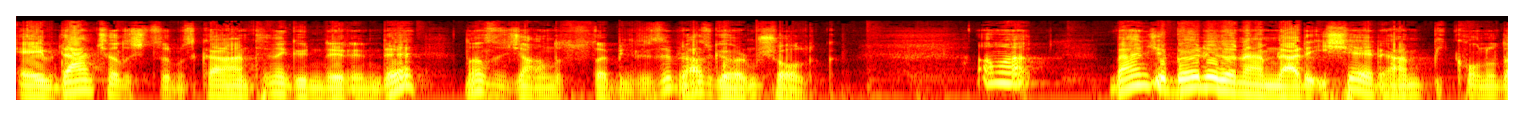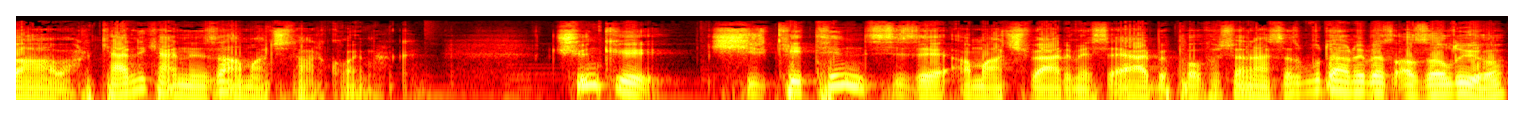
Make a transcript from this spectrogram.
evden çalıştığımız karantina günlerinde nasıl canlı tutabiliriz biraz görmüş olduk. Ama bence böyle dönemlerde işe yarayan bir konu daha var. Kendi kendinize amaçlar koymak. Çünkü şirketin size amaç vermesi eğer bir profesyonelseniz bu dönemde biraz azalıyor.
